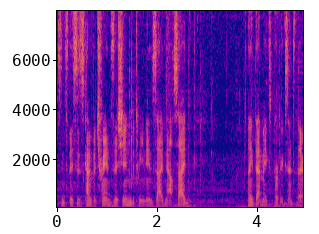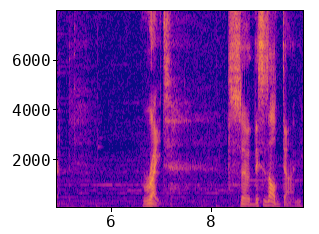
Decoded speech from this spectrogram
Since this is kind of a transition between inside and outside. I think that makes perfect sense there. Right. So this is all done.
